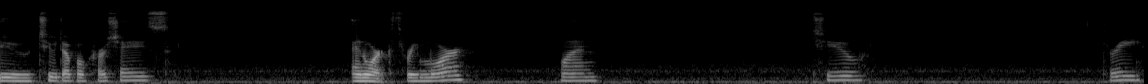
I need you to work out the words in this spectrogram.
do two double crochets and work three more. One, two, three,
